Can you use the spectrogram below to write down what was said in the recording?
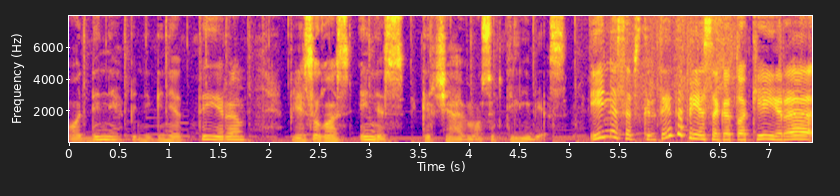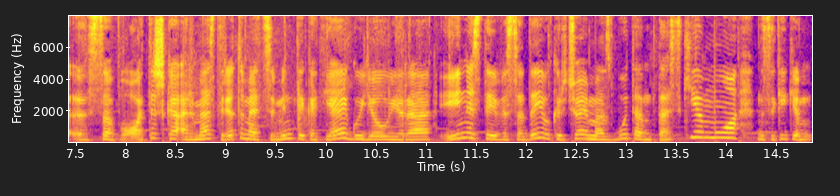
odinė piniginė. Tai yra priesagos inis kirčiavimo subtilybės. Inis apskritai ta priesaga tokia yra savotiška, ar mes turėtume atsiminti, kad jeigu jau yra inis, tai visada jau kirčiuojamas būtent tas kiemuo, nesakykime,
